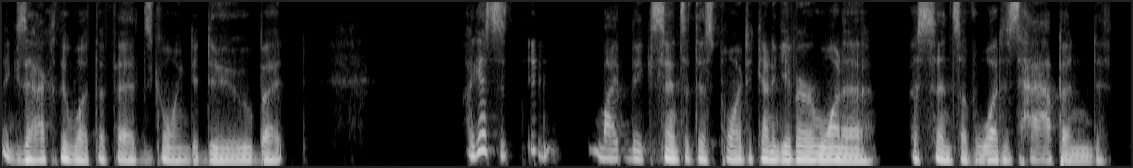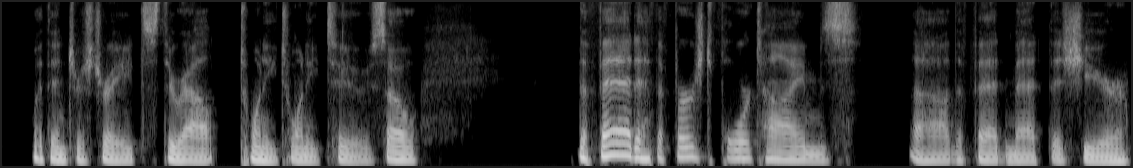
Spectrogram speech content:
exactly what the Fed's going to do, but I guess it, it might make sense at this point to kind of give everyone a, a sense of what has happened with interest rates throughout 2022. So the Fed, the first four times uh, the Fed met this year,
